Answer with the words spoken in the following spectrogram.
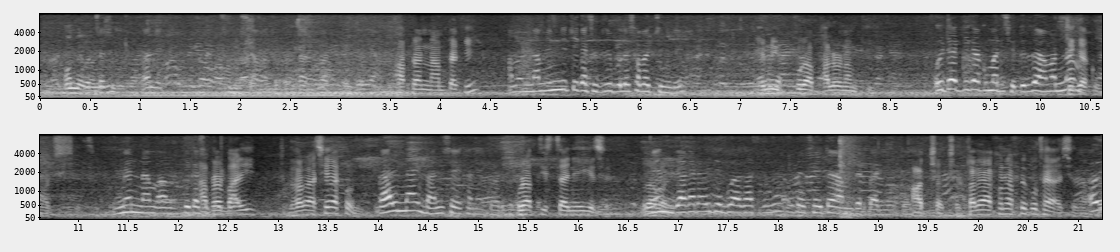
আপনারা অনেক সমস্যা আমাদের ধন্যবাদ এটাই আমার। আপনার নামটা কি? আমার নাম এমনি টিকা ছেত্রী বলে সবাই চিনবে। এমনি পুরো ভালো নাম কি? ওইটা টিকা কুমারী ছেত্রী তো আমার নাম। টিকা কুমার মেন নাম আমার টিকা আপনার বাড়ি ঘর আছে এখন? গাড়ি নাই ভানিসে এখানে ঘর। পুরা তিস্তায় নিয়ে গেছে মেন জায়গাটা ওই যে গোয়া গাছগুলো ওটা সেটা আমাদের বাড়ি ওটা আচ্ছা আচ্ছা তাহলে এখন আপনি কোথায় আছেন? ওই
